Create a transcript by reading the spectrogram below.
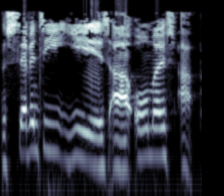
The 70 years are almost up.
